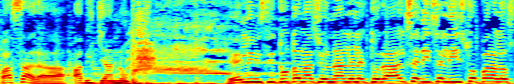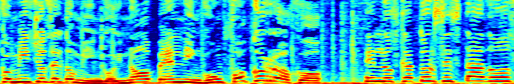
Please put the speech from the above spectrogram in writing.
pasara a villano. El Instituto Nacional Electoral se dice listo para los comicios del domingo y no ven ningún foco rojo en los 14 estados.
